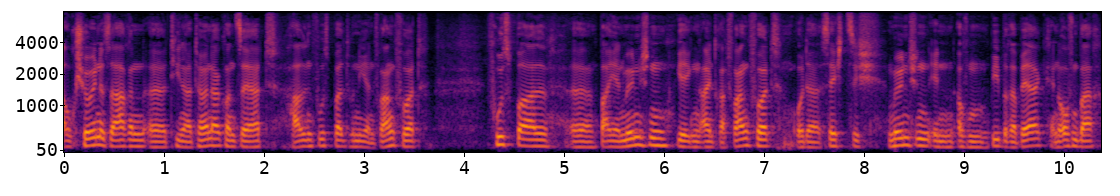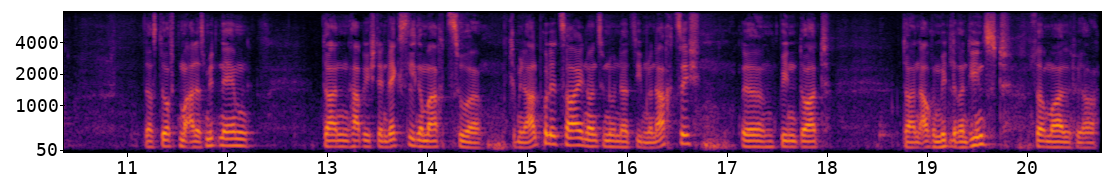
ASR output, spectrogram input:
auch schöne Sachen, äh, Tina Turner Konzert, Hallenfußballturnier in Frankfurt. Fußball äh, Bayern München gegen Eintracht Frankfurt oder 60 München in, auf dem Biberer Berg in Offenbach. Das durften wir alles mitnehmen. Dann habe ich den Wechsel gemacht zur Kriminalpolizei 1987. Äh, bin dort dann auch im mittleren Dienst sag mal, ja,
